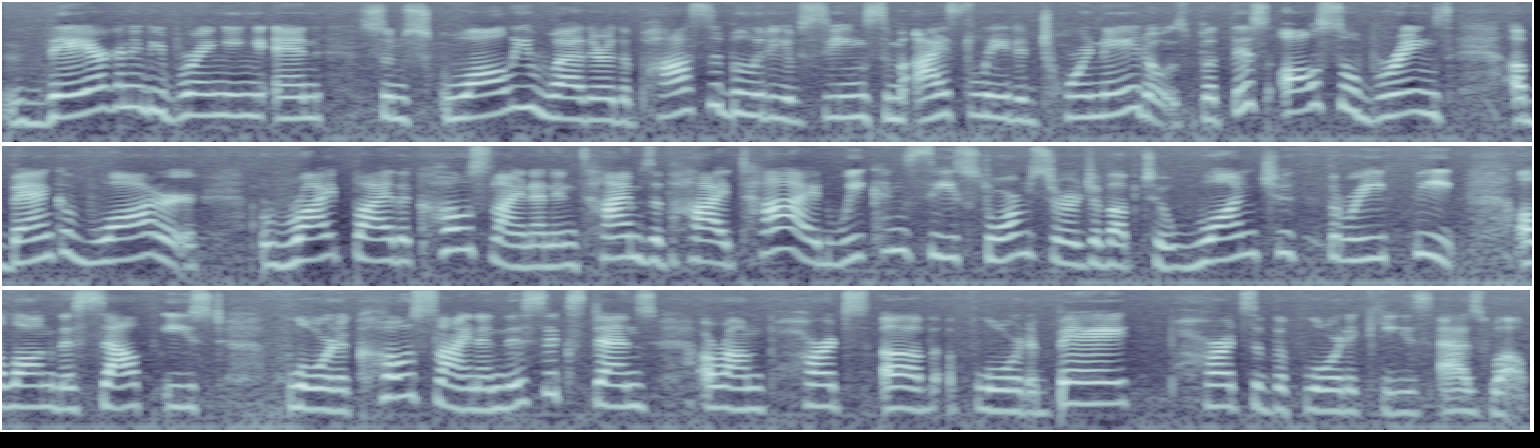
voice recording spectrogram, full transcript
They are going to be bringing in some squally weather, the possibility of seeing some isolated tornadoes. But this also brings a bank of water right by the coastline. And in times of high tide, we can see storm surge of up to one to three feet along the southeast Florida coastline. And this extends around parts of Florida Bay, parts of the Florida Keys as well.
